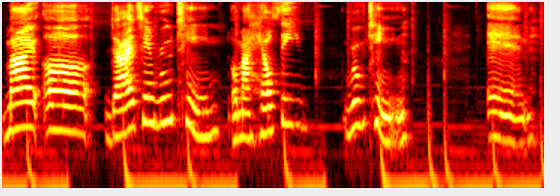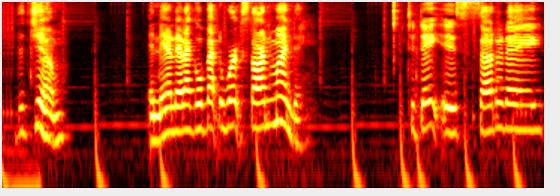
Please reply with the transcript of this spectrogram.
my uh dieting routine or my healthy routine and the gym. And now that I go back to work starting Monday. Today is Saturday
